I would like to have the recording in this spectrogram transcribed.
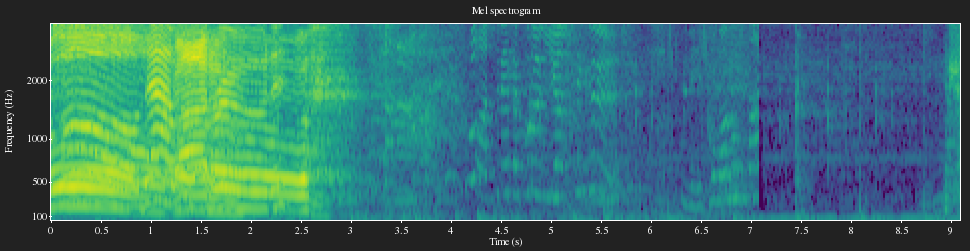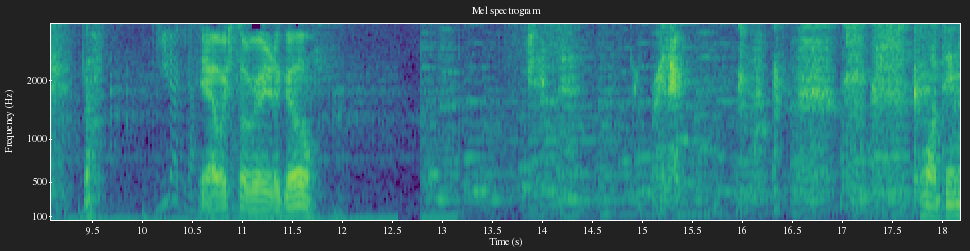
Oh, oh that was rude. Him. Yeah, we're still ready to go. Come on, team.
